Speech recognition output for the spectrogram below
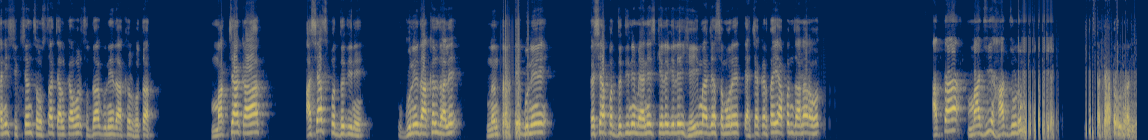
आणि शिक्षण संस्था चालकावर सुद्धा गुन्हे दाखल होतात. मागच्या काळात अशाच पद्धतीने गुन्हे दाखल झाले. नंतर ते गुन्हे कशा पद्धतीने मॅनेज केले गेले हेही माझ्यासमोर आहे त्याच्याकरताही आपण जाणार आहोत. आता माझी हात जोडून सगळ्या तरुणांनी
